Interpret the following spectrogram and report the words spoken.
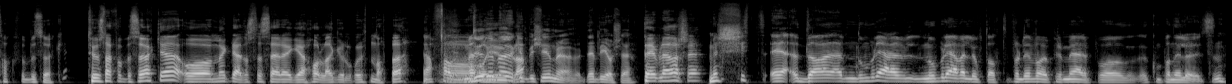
takke for besøket. Tusen takk for besøket, og vi gleder oss til å se deg holde gullruten oppe. Ja, faen, Og- Du, Det bør du ikke bekymre deg. Det blir å skje. Det blir å skje. men shit, jeg, da, nå, ble jeg, nå ble jeg veldig opptatt, for det var jo premiere på Kompani Lauritzen.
